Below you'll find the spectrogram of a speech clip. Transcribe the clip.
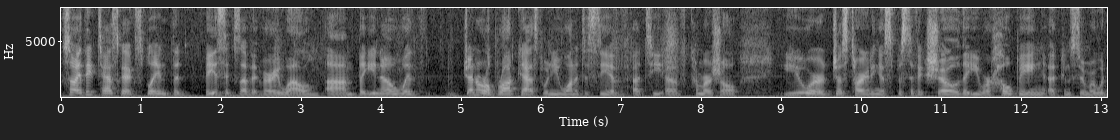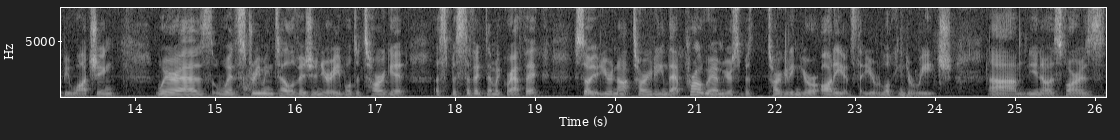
So I think Tasca explained the basics of it very well. Um, but you know, with general broadcast, when you wanted to see a, a t- of commercial, you were just targeting a specific show that you were hoping a consumer would be watching. Whereas with streaming television, you're able to target a specific demographic. So you're not targeting that program, you're targeting your audience that you're looking to reach. Um, you know, as far as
